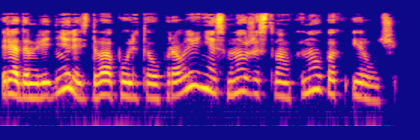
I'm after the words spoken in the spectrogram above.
Рядом виднелись два пульта управления с множеством кнопок и ручек.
